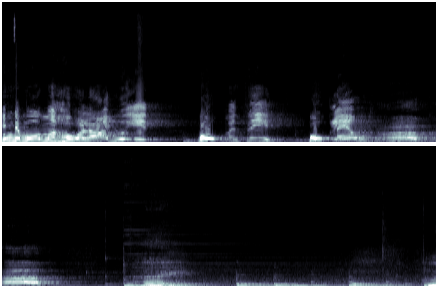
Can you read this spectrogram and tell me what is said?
ยังจะโมวมาหัวเราะอยู่อีกปลุกมันสิปลุกเร็ว ครับครับเฮ้ยหื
